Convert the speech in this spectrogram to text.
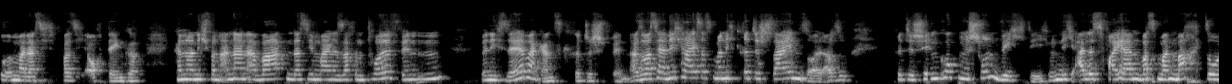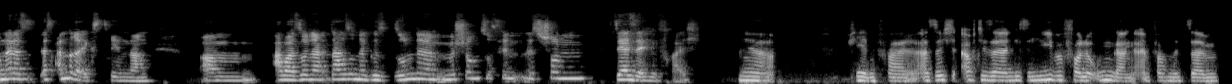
so immer das, was ich auch denke. Ich kann doch nicht von anderen erwarten, dass sie meine Sachen toll finden, wenn ich selber ganz kritisch bin. Also was ja nicht heißt, dass man nicht kritisch sein soll. Also kritisch hingucken ist schon wichtig und nicht alles feiern, was man macht, so, ne, das ist das andere Extrem dann. Ähm, aber so da, da so eine gesunde Mischung zu finden, ist schon sehr, sehr hilfreich. Ja, jeden Fall. Also ich auch dieser, dieser liebevolle Umgang einfach mit seinem,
